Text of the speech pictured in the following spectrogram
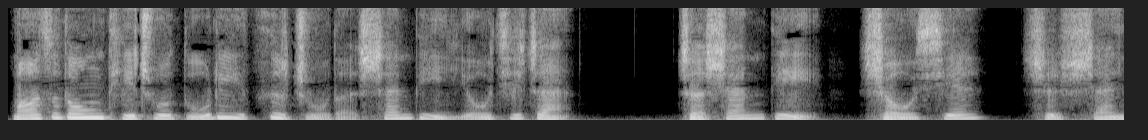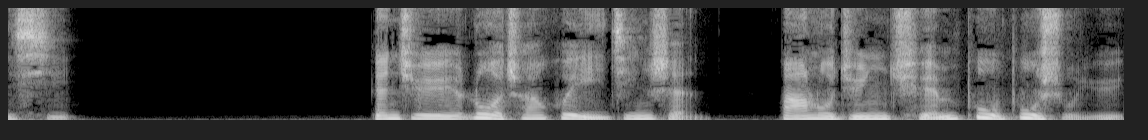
毛泽东提出独立自主的山地游击战，这山地首先是山西。根据洛川会议精神，八路军全部部署于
